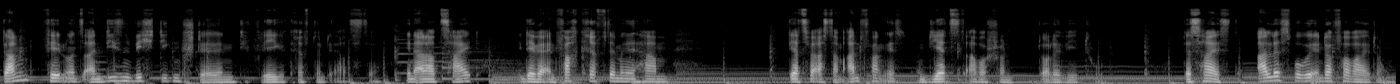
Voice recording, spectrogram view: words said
Dann fehlen uns an diesen wichtigen Stellen die Pflegekräfte und Ärzte. In einer Zeit, in der wir einen Fachkräftemangel haben, der zwar erst am Anfang ist und jetzt aber schon dolle weh tut. Das heißt, alles, wo wir in der Verwaltung,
